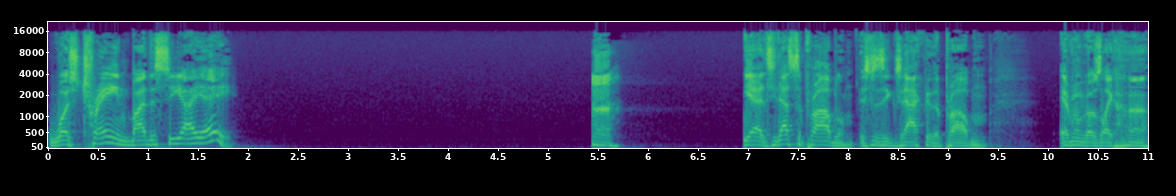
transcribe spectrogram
was trained by the CIA. Huh. Yeah, see, that's the problem. This is exactly the problem. Everyone goes like, huh.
